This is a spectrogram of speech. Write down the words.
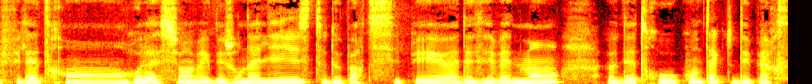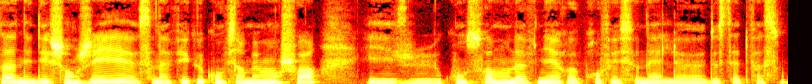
Le fait d'être en relation avec des journalistes, de participer à des événements, euh, d'être au contact des personnes et d'échanger, ça n'a fait que confirmer mon choix et je conçois mon avenir professionnel euh, de cette façon.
